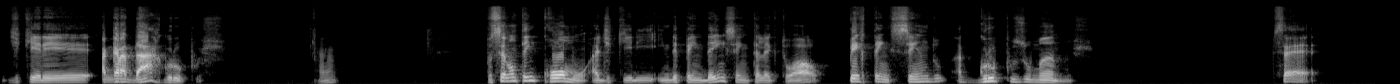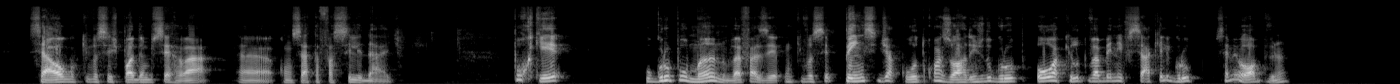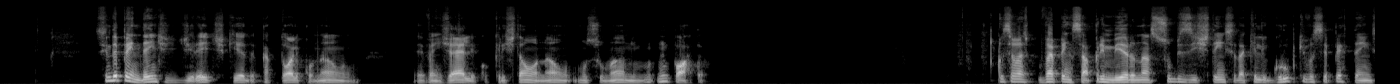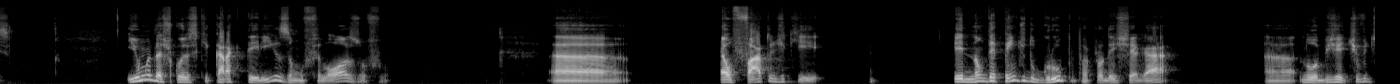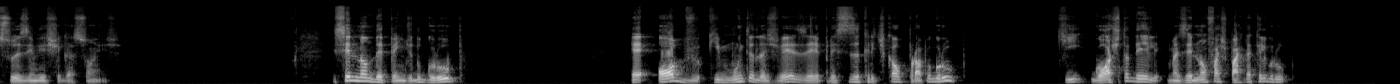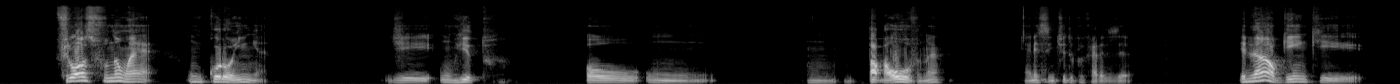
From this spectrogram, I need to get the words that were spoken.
de querer agradar grupos. Né? Você não tem como adquirir independência intelectual pertencendo a grupos humanos. Isso é, isso é algo que vocês podem observar uh, com certa facilidade. Porque o grupo humano vai fazer com que você pense de acordo com as ordens do grupo ou aquilo que vai beneficiar aquele grupo. Isso é meio óbvio, né? Se independente de direita, esquerda, católico ou não, evangélico, cristão ou não, muçulmano, não importa. Você vai pensar primeiro na subsistência daquele grupo que você pertence. E uma das coisas que caracterizam o filósofo uh, é o fato de que ele não depende do grupo para poder chegar uh, no objetivo de suas investigações. E se ele não depende do grupo, é óbvio que muitas das vezes ele precisa criticar o próprio grupo, que gosta dele, mas ele não faz parte daquele grupo. Filósofo não é um coroinha de um rito ou um, um papa-ovo, né? É nesse sentido que eu quero dizer. Ele não é alguém que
